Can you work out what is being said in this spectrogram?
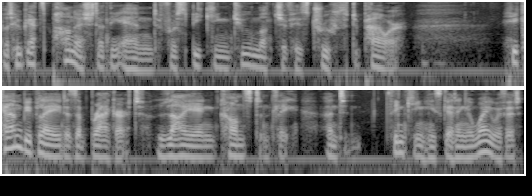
but who gets punished at the end for speaking too much of his truth to power. He can be played as a braggart, lying constantly and thinking he's getting away with it,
